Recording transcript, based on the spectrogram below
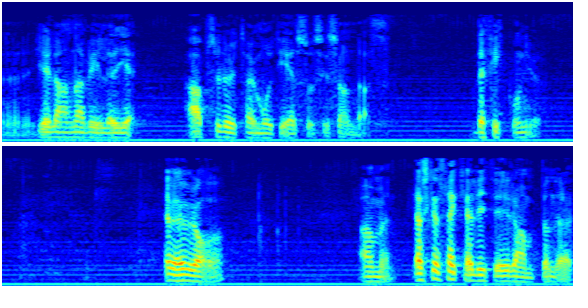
Eh, Jelana ville eh, absolut ta emot Jesus i söndags. Det fick hon ju. Det är väl bra. Va amen. Jag ska släcka lite i rampen där.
